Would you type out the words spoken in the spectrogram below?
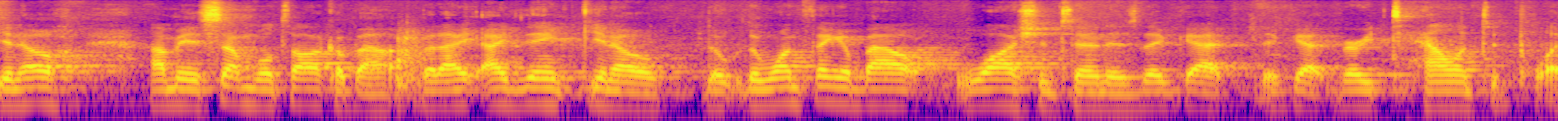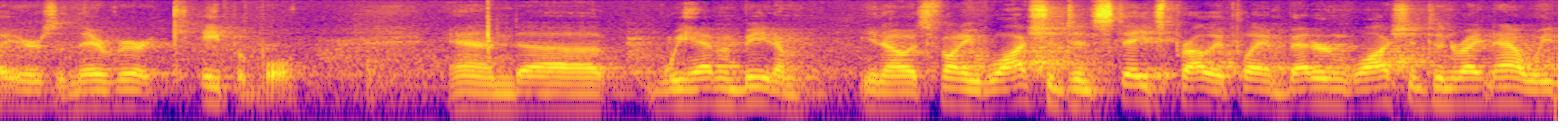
You know, I mean, it's something we'll talk about. But I, I think, you know, the, the one thing about Washington is they've got they've got very talented players and they're very capable. And uh, we haven't beat them. You know, it's funny. Washington State's probably playing better than Washington right now. We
